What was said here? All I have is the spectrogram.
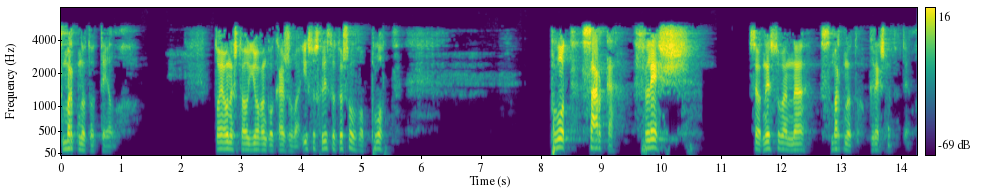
смртното тело. Тоа е оно што Јован го кажува. Исус Христос дошол во плот плод, сарка, флеш се однесува на смртното, грешното тело.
